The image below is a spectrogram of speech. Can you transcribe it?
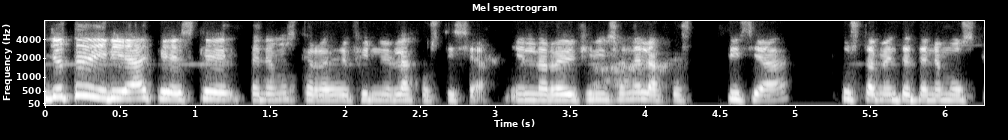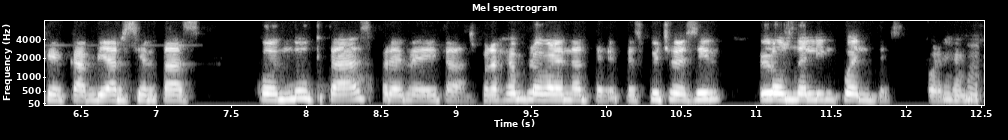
yo te diría que es que tenemos que redefinir la justicia y en la redefinición de la justicia justamente tenemos que cambiar ciertas conductas premeditadas. Por ejemplo, Brenda, te, escucho decir los delincuentes, por ejemplo.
